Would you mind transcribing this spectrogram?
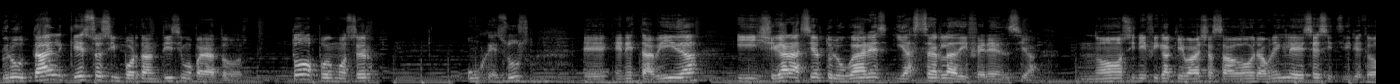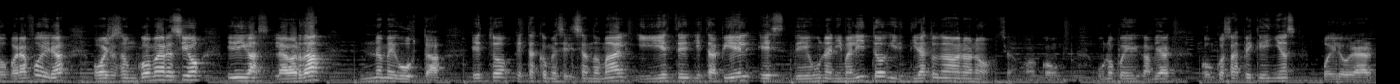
brutal, que eso es importantísimo para todos. Todos podemos ser un Jesús eh, en esta vida y llegar a ciertos lugares y hacer la diferencia. No significa que vayas ahora a una iglesia y tires todo para afuera, o vayas a un comercio y digas, la verdad, no me gusta. Esto estás comercializando mal y este, esta piel es de un animalito y tiras todo. No, no, no. O sea, uno puede cambiar con cosas pequeñas, puede lograr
